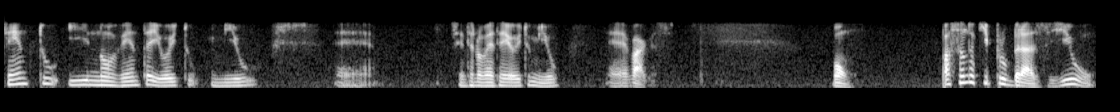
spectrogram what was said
198 mil, 198 é, mil vagas. Bom, Passando aqui para o Brasil,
